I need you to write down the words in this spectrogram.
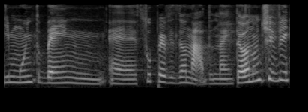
E muito bem é, supervisionado, né? Então eu não tive.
